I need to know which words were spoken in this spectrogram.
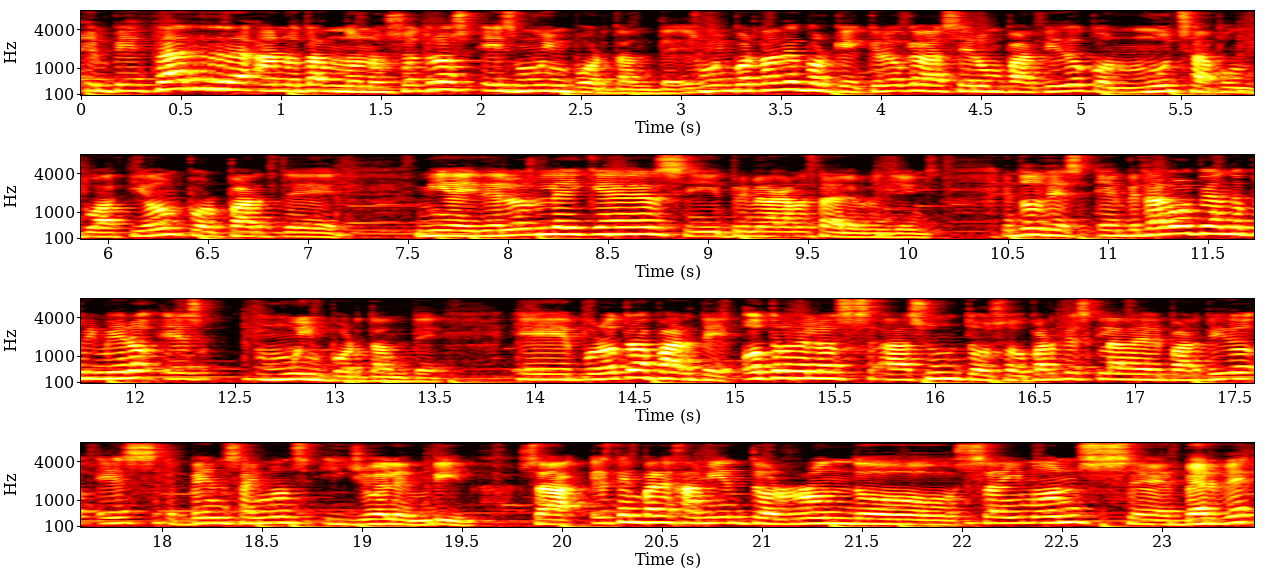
empezar anotando nosotros es muy importante. Es muy importante porque creo que va a ser un partido con mucha puntuación por parte mía y de los Lakers y primera canasta de LeBron James. Entonces, empezar golpeando primero es muy importante. Eh, por otra parte, otro de los asuntos o partes clave del partido es Ben Simons y Joel Embiid. O sea, este emparejamiento Rondo-Simons eh, verde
